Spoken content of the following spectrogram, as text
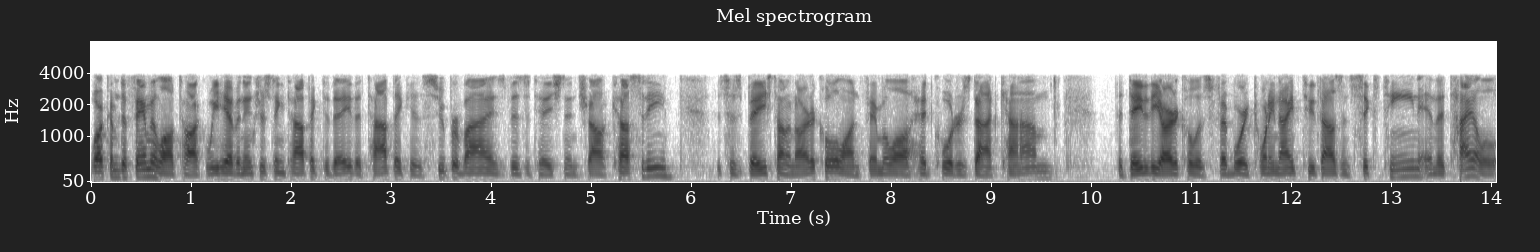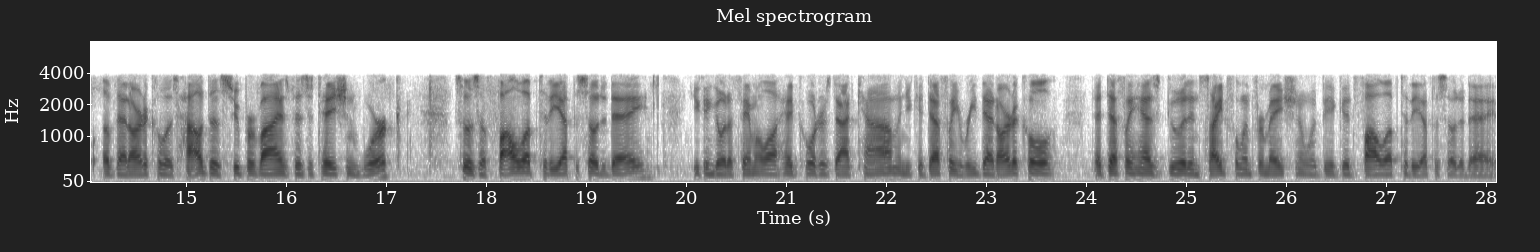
Welcome to Family Law Talk. We have an interesting topic today. The topic is supervised visitation in child custody. This is based on an article on FamilyLawHeadquarters.com. The date of the article is February 29, 2016, and the title of that article is How Does Supervised Visitation Work? So, as a follow up to the episode today, you can go to FamilyLawHeadquarters.com and you could definitely read that article. That definitely has good, insightful information and would be a good follow up to the episode today.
